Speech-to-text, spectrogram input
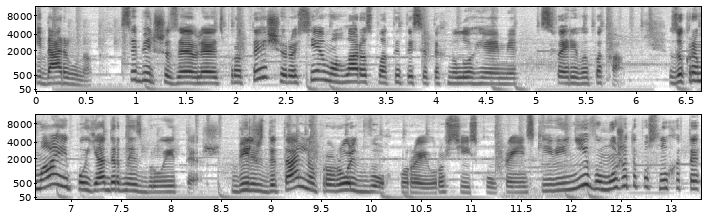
підарунок. Все більше заявляють про те, що Росія могла розплатитися технологіями в сфері ВПК. Зокрема, і по ядерній зброї теж більш детально про роль двох Корей у російсько-українській війні ви можете послухати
